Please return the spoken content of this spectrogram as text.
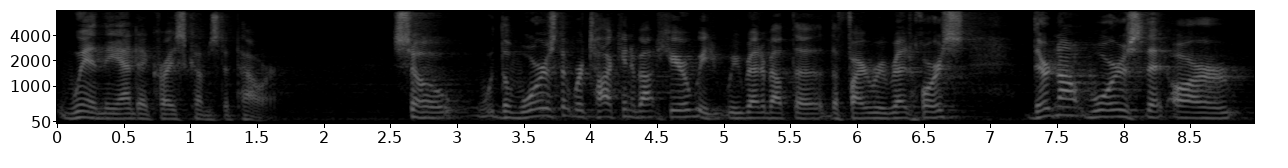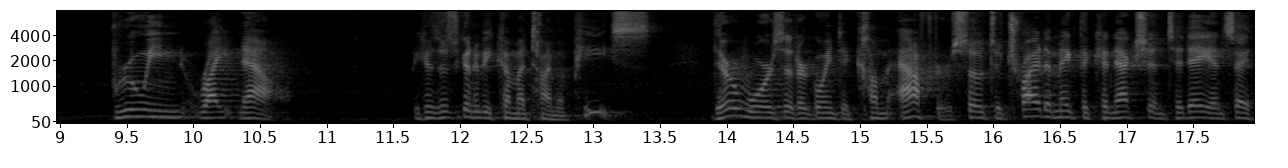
when the Antichrist comes to power. So, the wars that we're talking about here, we, we read about the, the fiery red horse, they're not wars that are brewing right now because there's going to become a time of peace. They're wars that are going to come after. So, to try to make the connection today and say,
